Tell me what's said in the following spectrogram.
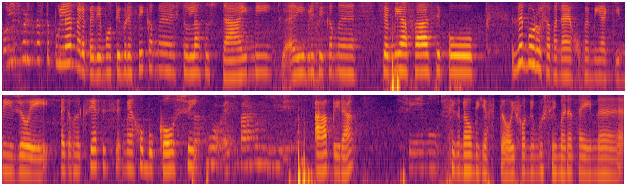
πολλές φορές είναι αυτό που λέμε ρε παιδί μου, ότι βρεθήκαμε στο λάθος timing ή βρεθήκαμε σε μια φάση που δεν μπορούσαμε να έχουμε μια κοινή ζωή. Εν τω μεταξύ αυτή τη στιγμή έχω μπουκώσει... έχει πάρα πολύ γύρι Άπειρα. Φίλοι μου, συγγνώμη γι' αυτό. Η φωνή μου σήμερα θα είναι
